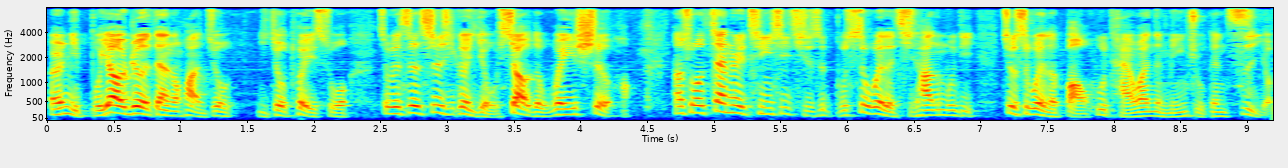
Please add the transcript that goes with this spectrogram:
而你不要热战的话，你就你就退缩。这个这是一个有效的威慑哈。他说战略清晰其实不是为了其他的目的，就是为了保护台湾的民主跟自由。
